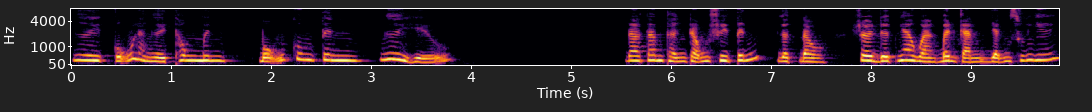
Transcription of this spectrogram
Ngươi cũng là người thông minh, bổn cung tin, ngươi hiểu. Đào tam thận trọng suy tính, gật đầu, rồi được nha hoàng bên cạnh dẫn xuống dưới.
